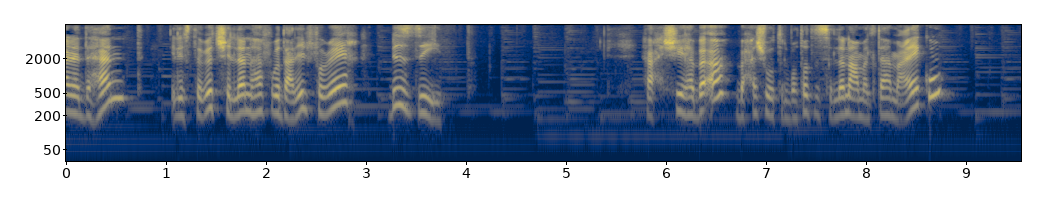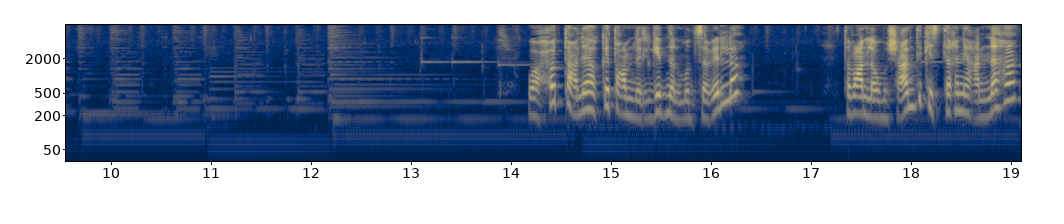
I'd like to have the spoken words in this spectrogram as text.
أنا دهنت الاسترتش اللي أنا هفرد عليه الفراخ بالزيت. هحشيها بقى بحشوة البطاطس اللي أنا عملتها معاكم. وهحط عليها قطعة من الجبنة الموتزاريلا. طبعا لو مش عندك استغني عنها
